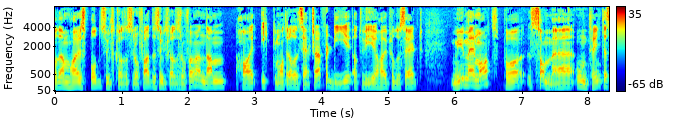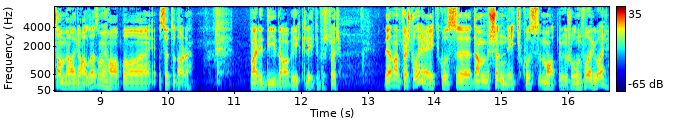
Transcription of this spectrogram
Og de har spådd sultkatastrofer etter sultkatastrofer, men de har ikke materialisert seg fordi at vi har produsert mye mer mat på samme, omtrent det samme arealet som vi har på 70-tallet. Hva er det de da virkelig ikke forstår? Det De forstår er ikke hvordan, de skjønner ikke hvordan matproduksjonen foregår.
